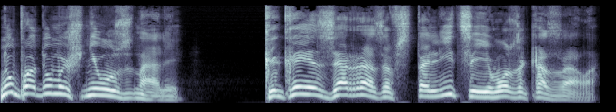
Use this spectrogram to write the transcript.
Ну, подумаешь, не узнали. Какая зараза в столице его заказала?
